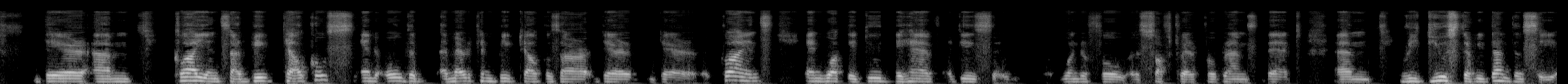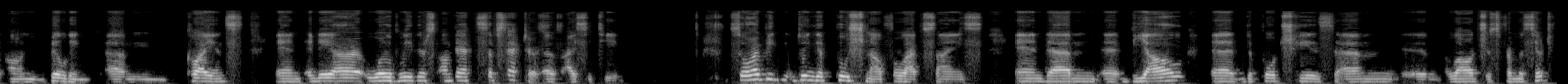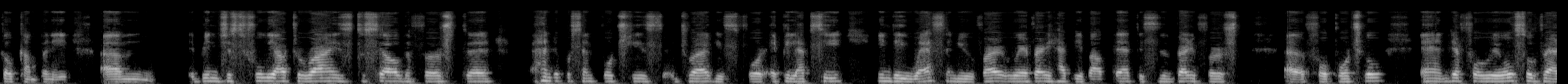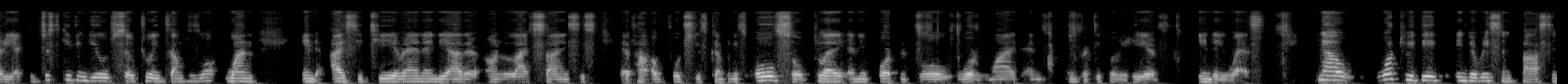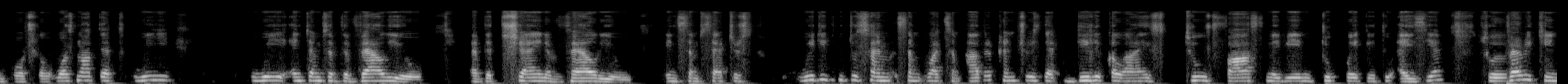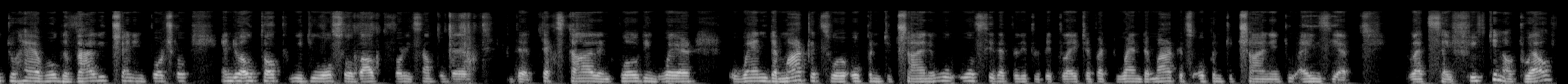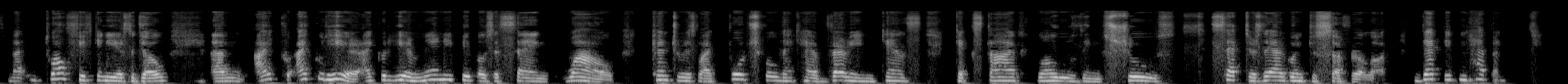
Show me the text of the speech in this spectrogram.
their um, clients are big telcos, and all the American big telcos are their, their clients, and what they do, they have these wonderful uh, software programs that um, reduce the redundancy on building um, clients, and, and they are world leaders on that subsector of ICT. So I've been doing a push now for life science, and um, uh, Bial, uh, the Portuguese um, uh, largest pharmaceutical company, um, been just fully authorized to sell the first 100% uh, Portuguese drug is for epilepsy in the U.S. and you very, we're very happy about that. This is the very first uh, for Portugal and therefore we're also very active. Just giving you so two examples. One in the ICT arena and the other on life sciences of how Portuguese companies also play an important role worldwide and in particular here in the US. Now, what we did in the recent past in Portugal was not that we, we in terms of the value of the chain of value in some sectors, we didn't do some, some like some other countries that delocalized too fast, maybe even too quickly to Asia. So we're very keen to have all the value chain in Portugal. And I'll talk with you also about, for example, the, the textile and clothing where when the markets were open to China, we'll, we'll see that a little bit later, but when the markets opened to China and to Asia, let's say 15 or 12, 12, 15 years ago, um, I, I could hear, I could hear many people just saying, wow, countries like Portugal that have very intense textile, clothing, shoes sectors, they are going to suffer a lot. That didn't happen.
